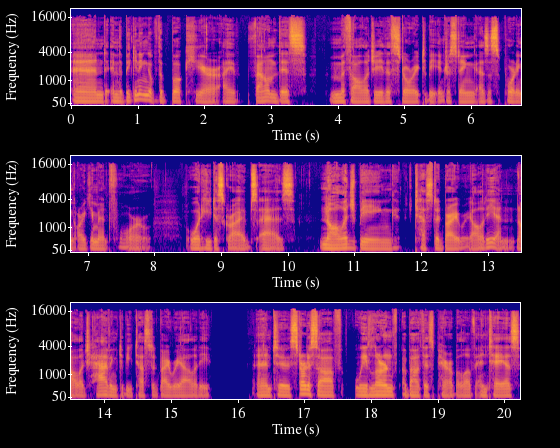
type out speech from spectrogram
And in the beginning of the book here, I found this mythology, this story, to be interesting as a supporting argument for what he describes as knowledge being tested by reality and knowledge having to be tested by reality. And to start us off, we learn about this parable of Antaeus.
